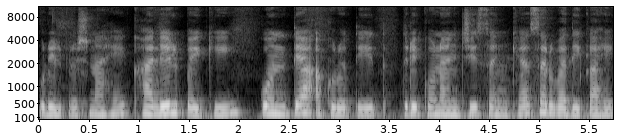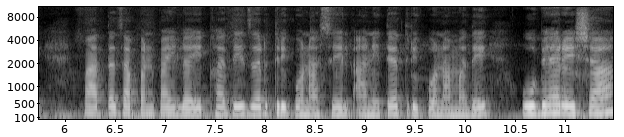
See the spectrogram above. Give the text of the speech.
पुढील प्रश्न आहे खालीलपैकी कोणत्या आकृतीत त्रिकोणांची संख्या सर्वाधिक आहे? आताच आपण पाहिलं एखादे जर त्रिकोण असेल आणि त्या त्रिकोणामध्ये उभ्या रेषा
